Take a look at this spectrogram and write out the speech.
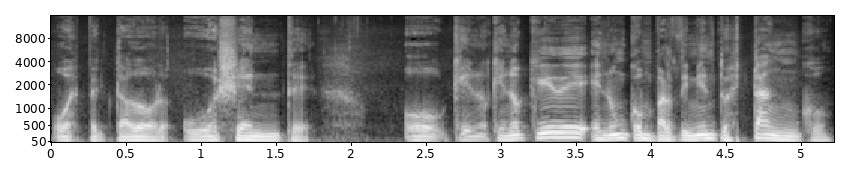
o espectador, u oyente, o que no, que no quede en un compartimiento estanco.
